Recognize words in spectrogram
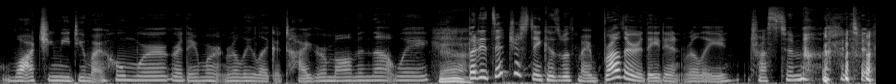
watching me do my homework or they weren't really like a tiger mom in that way Yeah. but it's interesting because with my brother they didn't really trust him to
